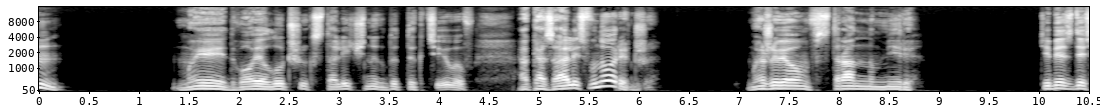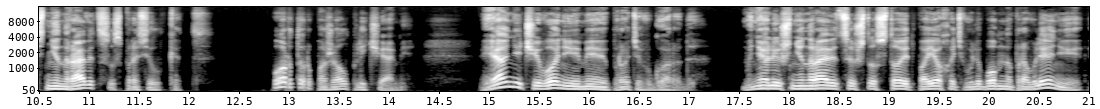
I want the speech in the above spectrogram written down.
Хм. Мы, двое лучших столичных детективов, оказались в Норридже. Мы живем в странном мире. Тебе здесь не нравится, спросил Кэт. Портер пожал плечами. Я ничего не имею против города. Мне лишь не нравится, что стоит поехать в любом направлении,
